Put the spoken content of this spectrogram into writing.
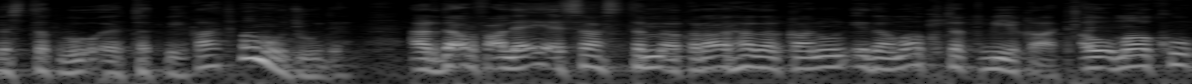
بس تطبيق- التطبيقات ما موجودة. أريد أعرف على أي أساس تم إقرار هذا القانون إذا ماكو تطبيقات أو ماكو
